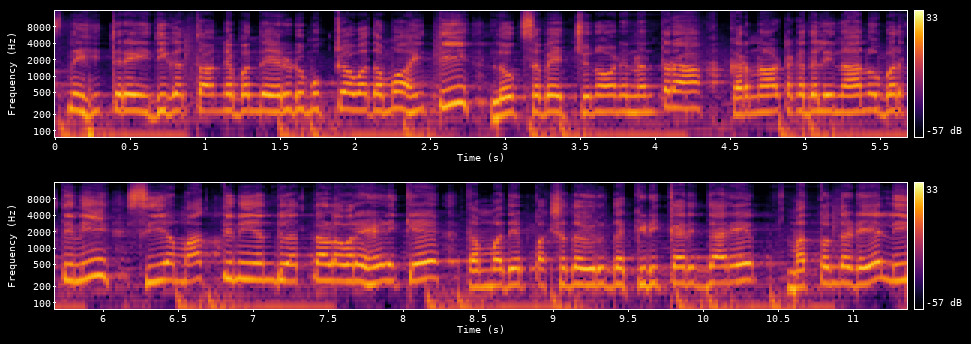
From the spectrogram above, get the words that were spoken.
ಸ್ನೇಹಿತರೆ, ಇದೀಗ ತಾನೇ ಬಂದ ಎರಡು ಮುಖ್ಯವಾದ ಮಾಹಿತಿ. ಲೋಕಸಭೆ ಚುನಾವಣೆ ನಂತರ ಕರ್ನಾಟಕದಲ್ಲಿ ನಾನು ಬರ್ತೀನಿ, ಸಿಎಂ ಆಗ್ತೀನಿ ಎಂದು ಯತ್ನಾಳ್ ಅವರ ಹೇಳಿಕೆ. ತಮ್ಮದೇ ಪಕ್ಷದ ವಿರುದ್ಧ ಕಿಡಿಕಾರಿದ್ದಾರೆ. ಮತ್ತೊಂದೆಡೆಯಲ್ಲಿ,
